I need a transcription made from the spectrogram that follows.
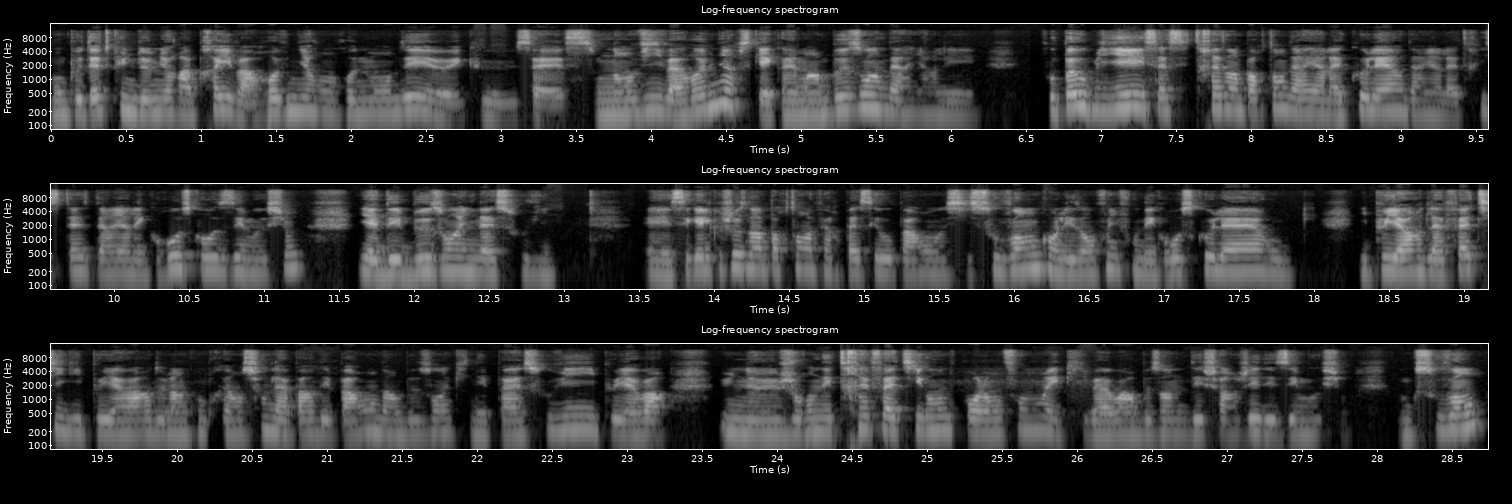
Bon, peut-être qu'une demi-heure après, il va revenir en redemander et que son envie va revenir, parce qu'il y a quand même un besoin derrière les. Faut pas oublier, et ça c'est très important, derrière la colère, derrière la tristesse, derrière les grosses grosses émotions, il y a des besoins inassouvis. Et c'est quelque chose d'important à faire passer aux parents aussi. Souvent, quand les enfants ils font des grosses colères, ou il peut y avoir de la fatigue, il peut y avoir de l'incompréhension de la part des parents d'un besoin qui n'est pas assouvi, il peut y avoir une journée très fatigante pour l'enfant et qui va avoir besoin de décharger des émotions. Donc souvent,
